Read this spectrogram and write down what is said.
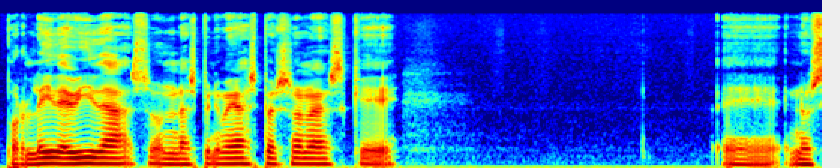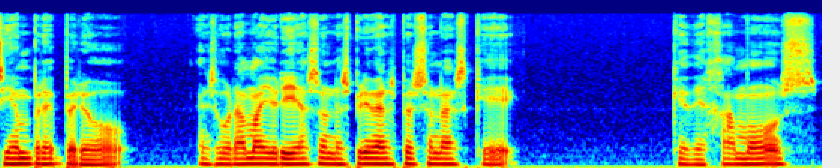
por ley de vida, son las primeras personas que, eh, no siempre, pero en su gran mayoría son las primeras personas que, que dejamos,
